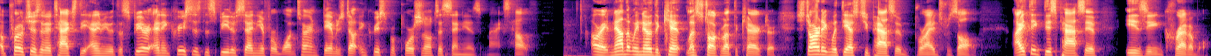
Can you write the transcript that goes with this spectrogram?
approaches and attacks the enemy with a spear and increases the speed of Senya for one turn. Damage dealt increased proportional to Senya's max health. Alright, now that we know the kit, let's talk about the character. Starting with the S2 passive, Bride's Resolve. I think this passive is incredible.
